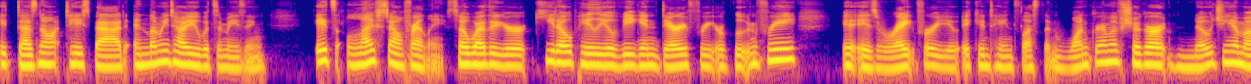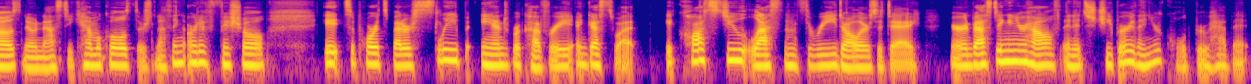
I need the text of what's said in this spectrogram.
it does not taste bad. And let me tell you what's amazing. It's lifestyle friendly. So whether you're keto, paleo, vegan, dairy free, or gluten free, it is right for you. It contains less than one gram of sugar, no GMOs, no nasty chemicals. There's nothing artificial. It supports better sleep and recovery. And guess what? It costs you less than $3 a day. You're investing in your health and it's cheaper than your cold brew habit.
